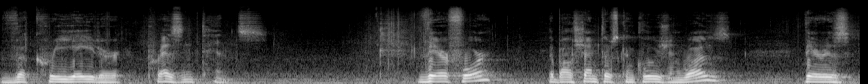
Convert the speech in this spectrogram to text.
the creator present tense. Therefore, the Baal Shem Tov's conclusion was there is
